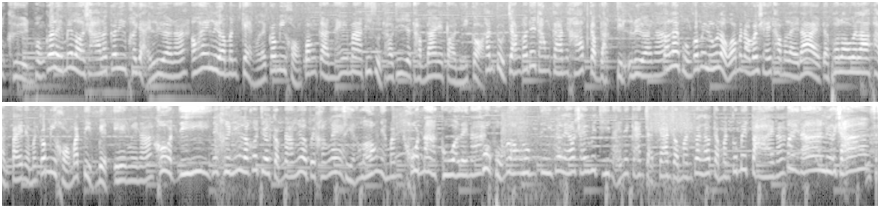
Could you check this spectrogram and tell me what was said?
ทุกๆคืน ผมก็เลยไม่รอช้าแล้วก็รีบขยายเรือนะเอาให้เรือมันแกร่งแล้วก็มีของป้องกันให้มากที่สุดเท่าที่จะทำได้ในตอนนี้ก่อนคันตูจังก็ได้ทำการครับกับดักติดเรือนะตอนแรกผมก็ไม่รู้หรอกว่ามันเอาไว้ใช้ทำอะไรได้ แต่พอเราเวลาผ่านไปเนี่ยมันก็มีของมาติดเบ็ดเองเลยนะโคตรดี ในคืนนี้เราก็เจอกับนางเงือกเป็นครั้งแรกเสียงร้องเนี่ยมันโคตรน่ากลัวเลยนะพวกผมลองลุมตีก็แล้วใช้วิธีไหนในการจัดการกับมันก็แล้วแต่มันก็ไม่ตายนะ ไม่นะเรือช้างแส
